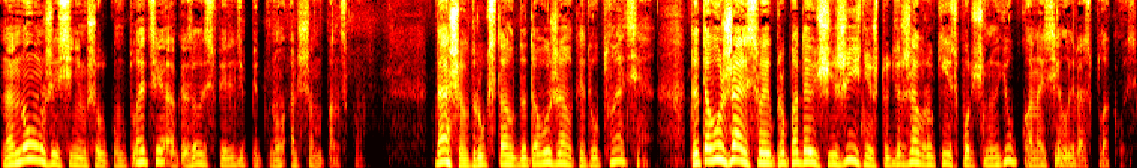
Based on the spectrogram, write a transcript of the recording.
На новом же синем шелковом платье оказалось спереди пятно от шампанского. Даша вдруг стало до того жалко этого платья, до того жаль своей пропадающей жизни, что, держа в руке испорченную юбку, она села и расплакалась.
